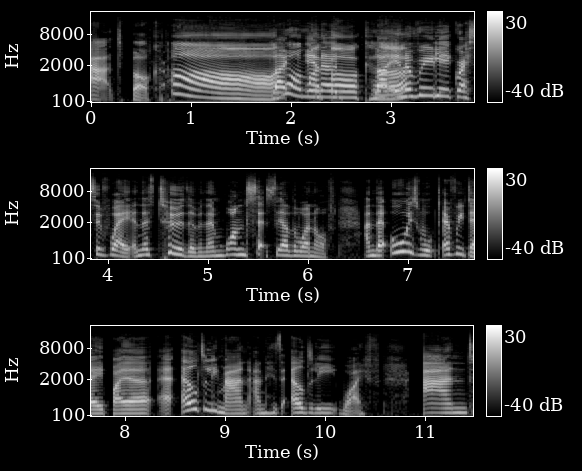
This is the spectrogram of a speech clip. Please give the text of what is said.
at Barker. Ah, not my in a, Barker. like in a really aggressive way. And there's two of them, and then one sets the other one off. And they're always walked every day by a, a elderly man and his elderly wife. And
